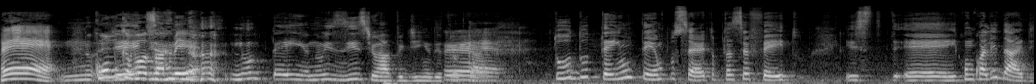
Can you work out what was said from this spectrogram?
É. Não- Como que eu vou gente, saber? Não, não tem, não existe o rapidinho de trocar. É. Tudo tem um tempo certo para ser feito e, é, e com qualidade.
